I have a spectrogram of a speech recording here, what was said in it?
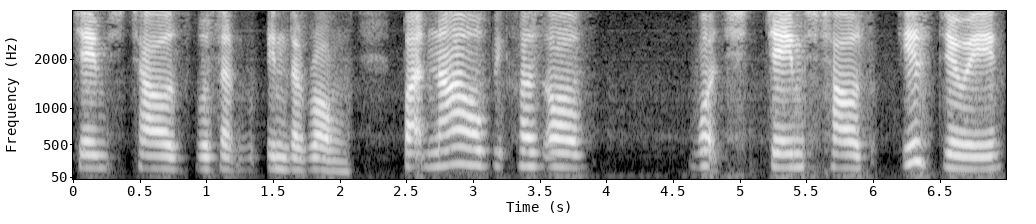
james charles wasn't in the wrong. But now because of what james charles is doing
